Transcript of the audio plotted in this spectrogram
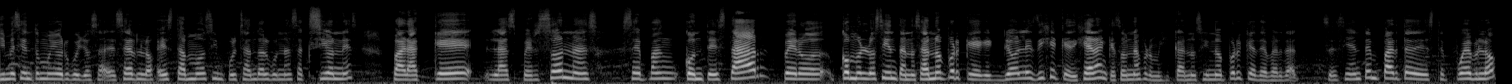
y me siento muy orgullosa de serlo. Estamos impulsando algunas acciones para que las personas sepan contestar, pero como lo sientan, o sea, no porque yo les dije que dijeran que son afromexicanos, sino porque de verdad se sienten parte de este pueblo,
